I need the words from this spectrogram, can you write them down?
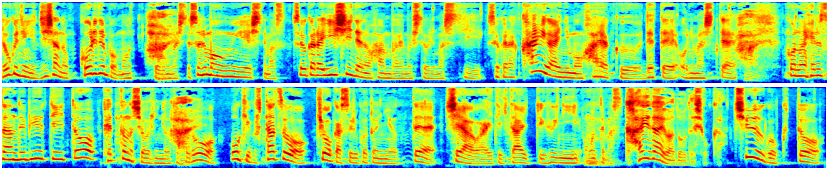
独自に自社の小売店舗を持っておりまして、はい、それも運営してます。それから EC での販売もしておりますし、それから海外にも早く出ておりまして、はい、このヘルスビューティーとペットの商品のところを大きく2つを強化することによって、シェアを上げていきたいというふうに思ってます。海外はどうでしょうか？中国と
